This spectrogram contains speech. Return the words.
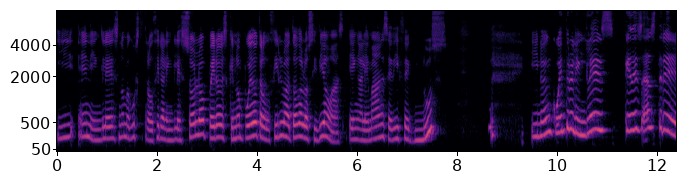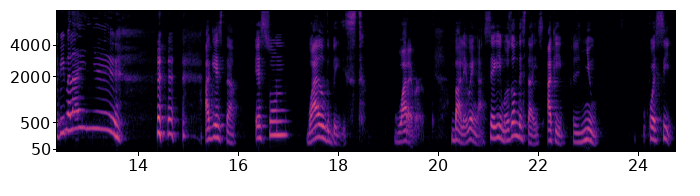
Y en inglés, no me gusta traducir al inglés solo, pero es que no puedo traducirlo a todos los idiomas. En alemán se dice gnus. Y no encuentro el inglés. ¡Qué desastre! ¡Viva la ñ! Aquí está. Es un wild beast. Whatever. Vale, venga, seguimos. ¿Dónde estáis? Aquí, el new. Pues sí.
